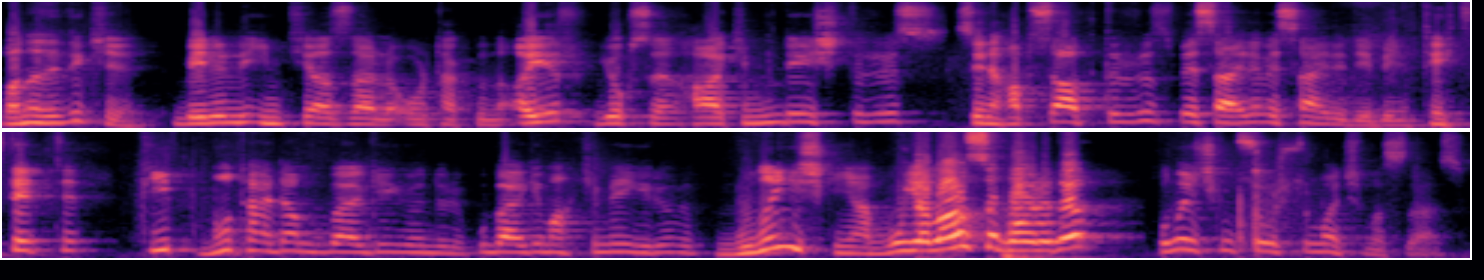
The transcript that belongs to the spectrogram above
Bana dedi ki belirli imtiyazlarla ortaklığını ayır yoksa hakimini değiştiririz, seni hapse attırırız vesaire vesaire diye beni tehdit etti. Deyip noterden bu belgeyi gönderiyor. Bu belge mahkemeye giriyor. Buna ilişkin yani bu yalansa bu arada buna ilişkin bir soruşturma açılması lazım.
